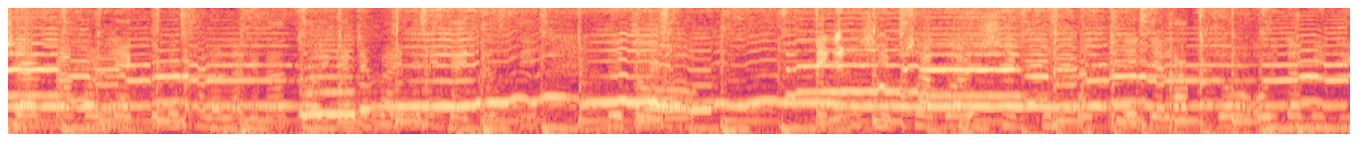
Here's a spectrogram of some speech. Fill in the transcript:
শেয়ার না করলে একদমই ভালো লাগে না। তো এখানে ফাইনালি যাইতেছি। তো এখানে শিবসাগর শিবপুর মন্দিরে গেলাম। তো ওইটা ভিডিও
